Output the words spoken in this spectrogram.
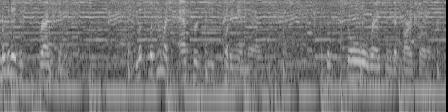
Look at his expression. Look, look how much effort he's putting in there. It's a soul-wrenching guitar solo.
